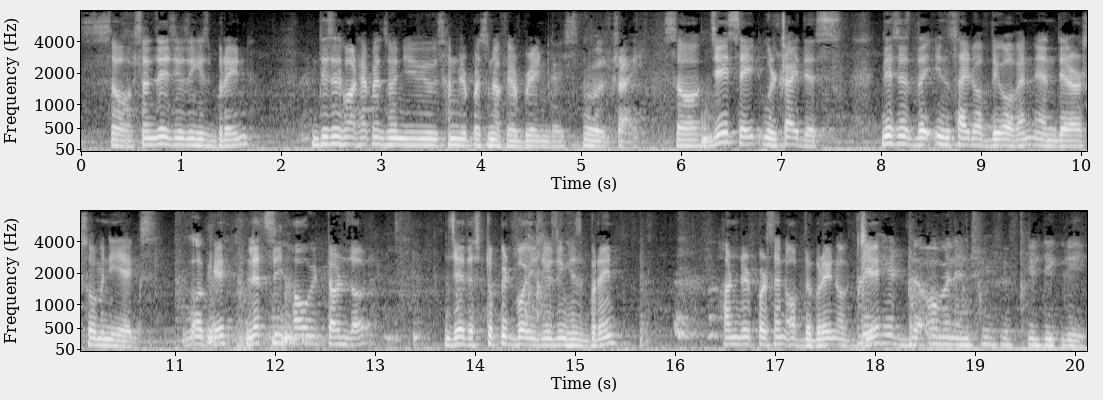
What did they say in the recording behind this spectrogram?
so Sanjay is using his brain. This is what happens when you use 100% of your brain guys. We'll try. So Jay said we'll try this this is the inside of the oven and there are so many eggs okay let's see how it turns out jay the stupid boy is using his brain 100% of the brain of jay preheat the oven in 350 degree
